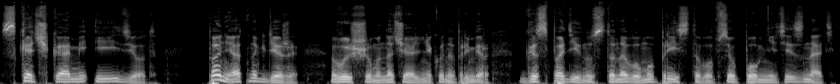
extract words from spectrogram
скачками и идет. Понятно, где же высшему начальнику, например, господину становому приставу все помнить и знать.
